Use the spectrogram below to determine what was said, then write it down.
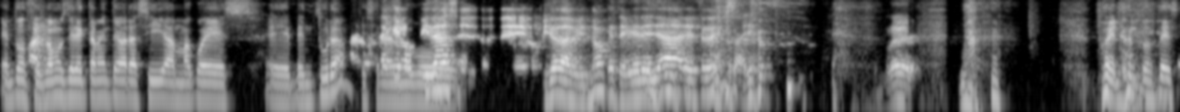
Entonces, Vale. vamos directamente ahora sí a macOS eh, Ventura, que será Ya el que lo nuevo- pidas, eh, lo pidió David, ¿no? Que te viene ya el 3 de ensayo. hombre, Bueno, entonces,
